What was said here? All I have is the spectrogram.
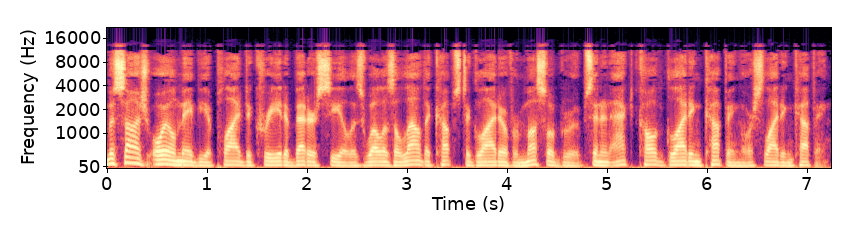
Massage oil may be applied to create a better seal as well as allow the cups to glide over muscle groups in an act called gliding cupping or sliding cupping.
